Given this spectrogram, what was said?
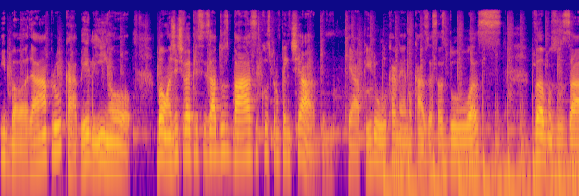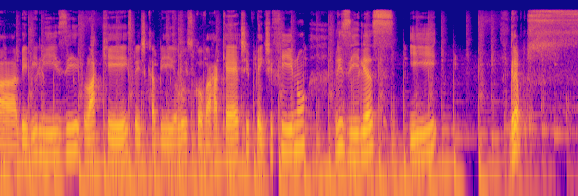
E bora pro cabelinho. Bom, a gente vai precisar dos básicos para um penteado, que é a peruca, né? No caso, essas duas. Vamos usar Babyliss, laque, spray de cabelo, escova raquete, pente fino, presilhas e grampos.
